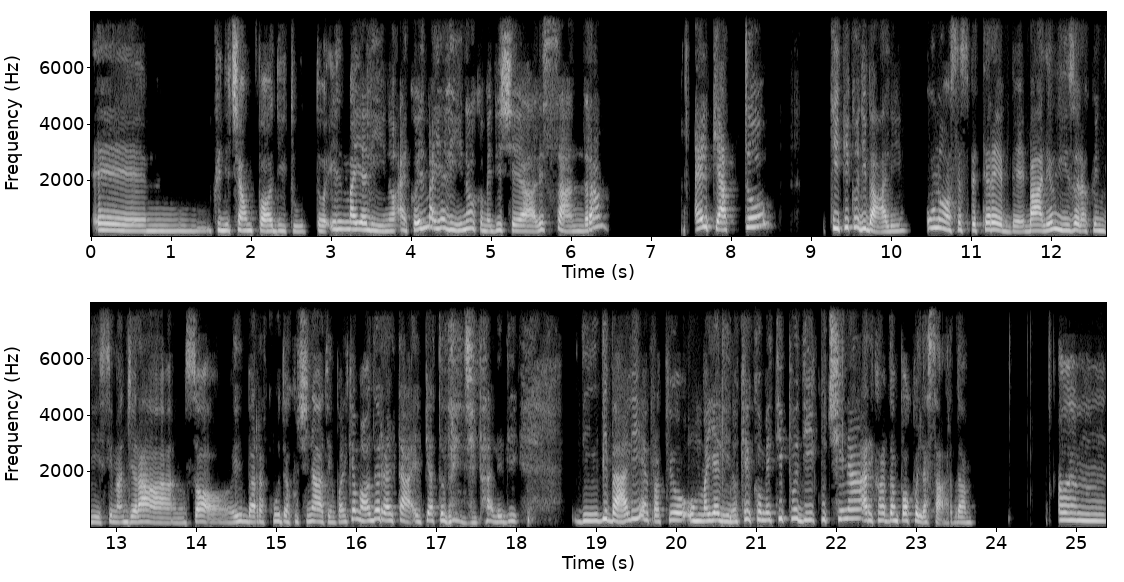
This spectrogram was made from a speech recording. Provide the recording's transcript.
E, ehm, quindi c'è un po' di tutto. Il maialino, ecco, il maialino, come dice Alessandra, è il piatto tipico di Bali uno si aspetterebbe, Bali è un'isola, quindi si mangerà, non so, il barracuda cucinato in qualche modo, in realtà il piatto principale di, di, di Bali è proprio un maialino che come tipo di cucina ricorda un po' quella sarda. Um,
